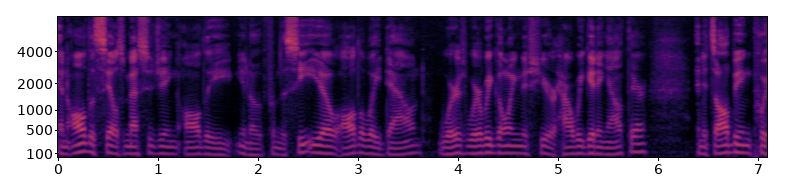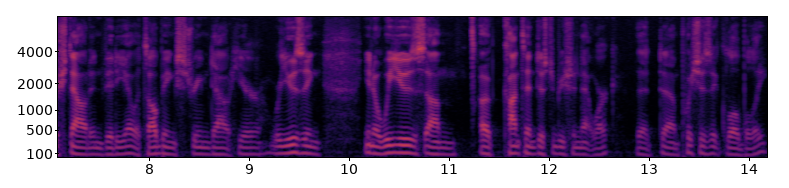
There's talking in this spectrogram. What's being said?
and all the sales messaging, all the you know from the CEO all the way down. Where's where are we going this year? How are we getting out there? And it's all being pushed out in video. It's all being streamed out here. We're using, you know, we use um, a content distribution network that uh, pushes it globally.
